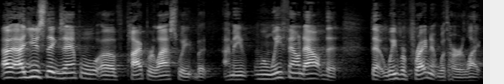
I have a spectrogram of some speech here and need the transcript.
I, I used the example of Piper last week, but I mean, when we found out that that we were pregnant with her, like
